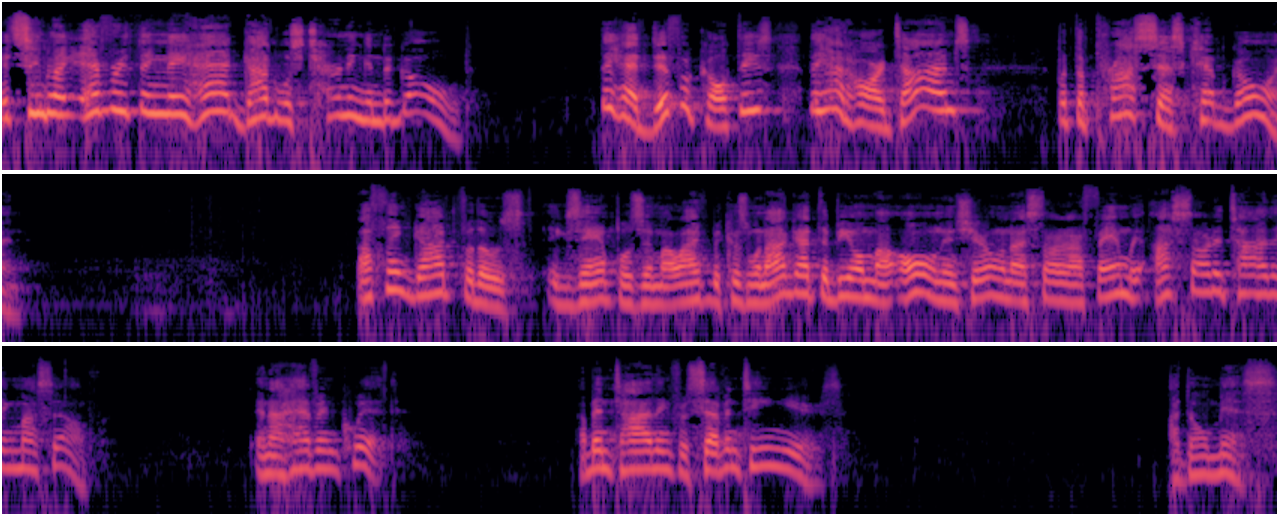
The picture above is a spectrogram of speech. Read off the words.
It seemed like everything they had, God was turning into gold. They had difficulties, they had hard times, but the process kept going. I thank God for those examples in my life because when I got to be on my own and Cheryl and I started our family, I started tithing myself. And I haven't quit. I've been tithing for 17 years. I don't miss.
